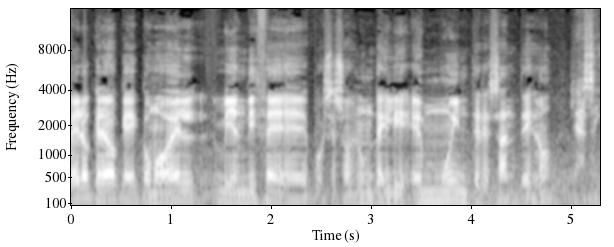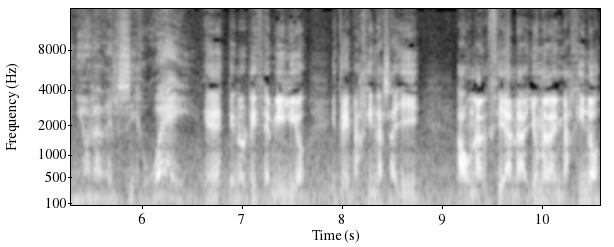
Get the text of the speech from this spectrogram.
pero creo que, como él bien dice, pues eso, en un daily es muy interesante, ¿no? La señora del Segway, ¿eh? que nos dice Emilio, y te imaginas allí a una anciana, yo me la imagino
